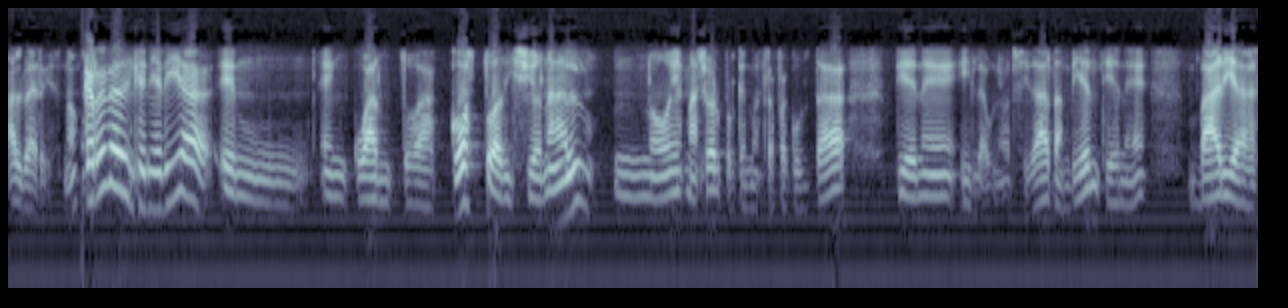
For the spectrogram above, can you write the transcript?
albergues. ¿no? Carrera de ingeniería en, en cuanto a costo adicional no es mayor porque nuestra facultad tiene, y la universidad también tiene, varias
